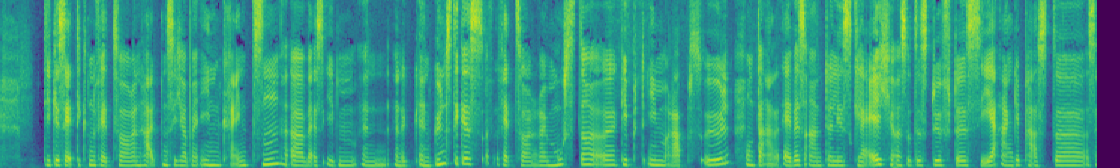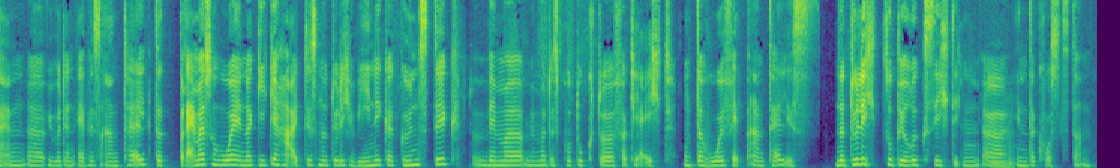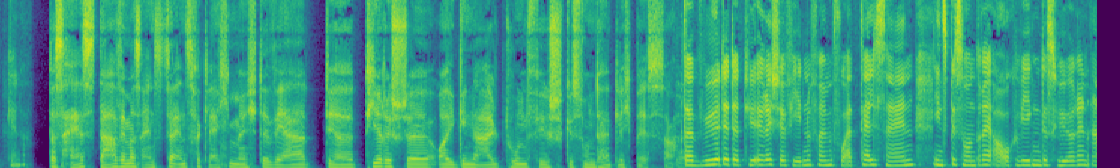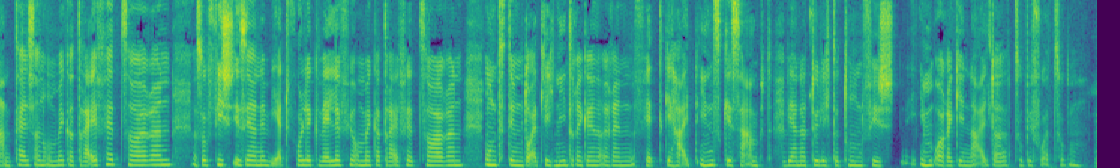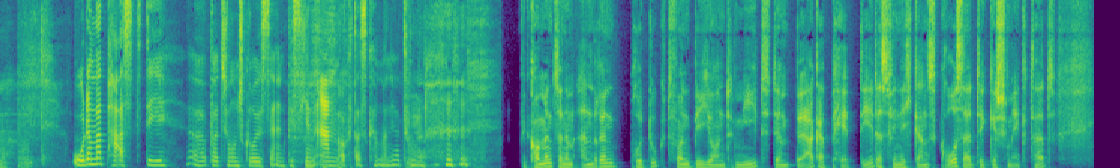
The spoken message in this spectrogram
Die gesättigten Fettsäuren halten sich aber in Grenzen, äh, weil es eben ein, eine, ein günstiges Fettsäuremuster äh, gibt im Rapsöl und der Eiweißanteil ist gleich. Also das dürfte sehr angepasst sein äh, über den Eiweißanteil. Der dreimal so hohe Energiegehalt ist natürlich weniger günstig, wenn man, wenn man das Produkt vergleicht. Und der hohe Fettanteil ist natürlich zu berücksichtigen mhm. in der Kost dann. Genau. Das heißt, da, wenn man es eins zu eins vergleichen möchte, wäre der tierische Original-Thunfisch gesundheitlich besser? Da würde der tierische auf jeden Fall im Vorteil sein, insbesondere auch wegen des höheren Anteils an Omega-3-Fettsäuren. Also Fisch ist ja eine wertvolle Quelle für Omega-3-Fettsäuren und dem deutlich niedrigeren Fettgehalt insgesamt wäre natürlich der Thunfisch im Original da zu bevorzugen. Mhm. Oder man passt die äh, Portionsgröße ein bisschen an. Auch das kann man ja tun. Ja. Wir kommen zu einem anderen Produkt von Beyond Meat, dem Burger Patty, das finde ich ganz großartig geschmeckt hat.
